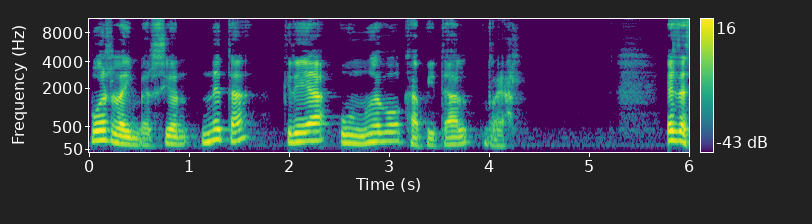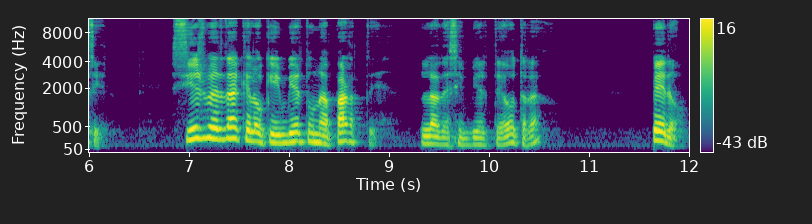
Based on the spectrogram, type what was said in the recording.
pues la inversión neta crea un nuevo capital real. Es decir, si es verdad que lo que invierte una parte la desinvierte otra, pero,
